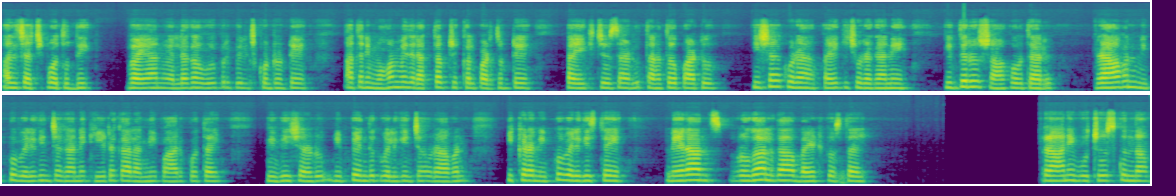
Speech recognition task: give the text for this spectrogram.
అది చచ్చిపోతుంది. భయాన్ వెళ్ళగా ఊపిరి పీల్చుకుంటుంటే అతని మొహం మీద రక్తపు చుక్కలు పడుతుంటే పైకి చూశాడు. తనతో పాటు ఇషా కూడా పైకి చూడగానే ఇద్దరూ షాక్ అవుతారు. రావణ్ నిప్పు వెలిగించగానే కీటకాలన్నీ పారిపోతాయి. విభీషణుడు నిప్పు ఎందుకు వెలిగించావు రావణ్? ఇక్కడ నిప్పు వెలిగిస్తే నేరాన్స్ మృగాలుగా బయటకు వస్తాయి రా నువ్వు చూసుకుందాం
